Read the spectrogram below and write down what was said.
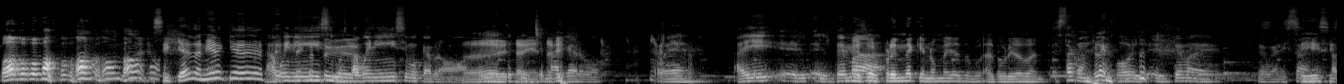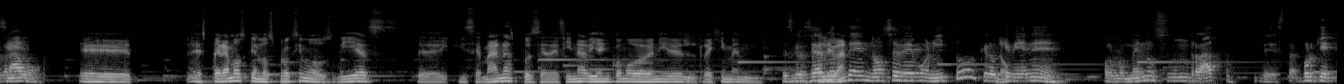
Vamos, vamos, vamos, vamos, vamos. Si quieres venir aquí, Está buenísimo, está buenísimo, cabrón. Ay, pinche mágaro. Bueno, ahí el, el tema. Me sorprende que no me hayas albureado antes. Está complejo el, el tema de, de Afganistán. Sí, está sí, sí. bravo. Eh, esperamos que en los próximos días eh, y semanas pues se defina bien cómo va a venir el régimen. Desgraciadamente no se ve bonito. Creo No. que viene por lo menos un rato de esta. Porque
